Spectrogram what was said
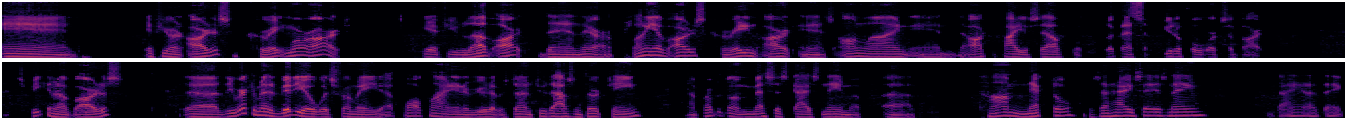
And if you're an artist, create more art. If you love art, then there are plenty of artists creating art, and it's online. And occupy yourself with looking at some beautiful works of art. Speaking of artists, uh, the recommended video was from a uh, Paul Klein interview that was done in 2013. I'm probably going to mess this guy's name up. Uh, Tom Knechtel, is that how you say his name? Diane, I think.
